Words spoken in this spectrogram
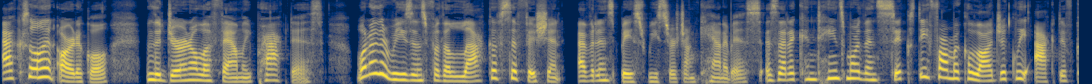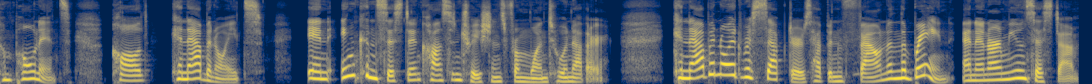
excellent article in the Journal of Family Practice, one of the reasons for the lack of sufficient evidence based research on cannabis is that it contains more than 60 pharmacologically active components called cannabinoids in inconsistent concentrations from one to another. Cannabinoid receptors have been found in the brain and in our immune system.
